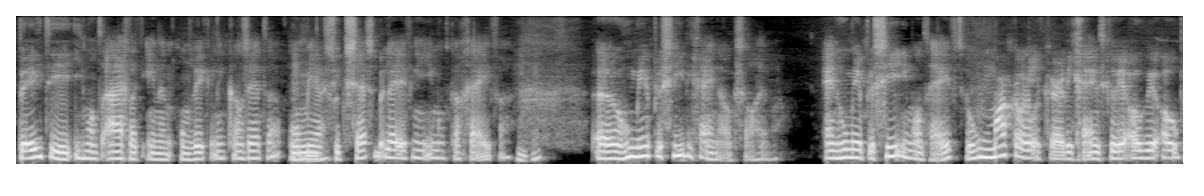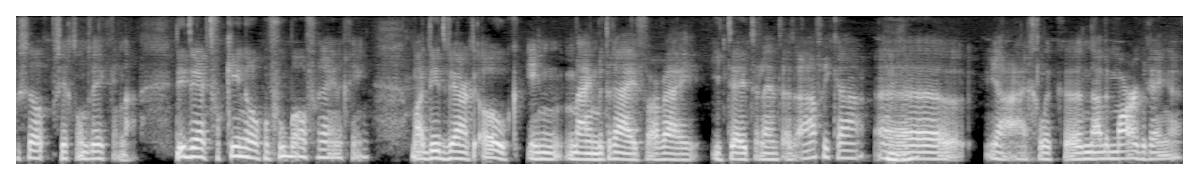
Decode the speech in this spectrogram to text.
beter je iemand eigenlijk in een ontwikkeling kan zetten, hoe Mhm. meer succesbeleving je iemand kan geven, Mhm. uh, hoe meer plezier diegene ook zal hebben. En hoe meer plezier iemand heeft, hoe makkelijker diegene zich weer ook weer openstelt om zich te ontwikkelen. Nou, dit werkt voor kinderen op een voetbalvereniging, maar dit werkt ook in mijn bedrijf waar wij IT-talent uit Afrika uh, Mhm. ja, eigenlijk naar de markt brengen.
